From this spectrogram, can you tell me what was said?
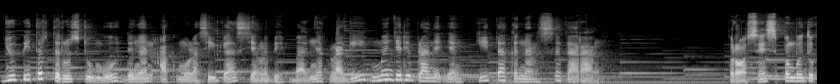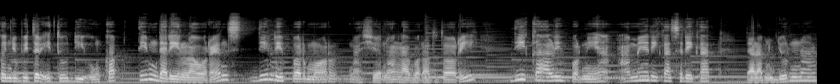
Jupiter terus tumbuh dengan akumulasi gas yang lebih banyak lagi menjadi planet yang kita kenal sekarang. Proses pembentukan Jupiter itu diungkap tim dari Lawrence di Livermore National Laboratory di California, Amerika Serikat dalam jurnal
